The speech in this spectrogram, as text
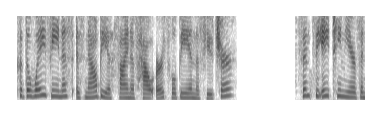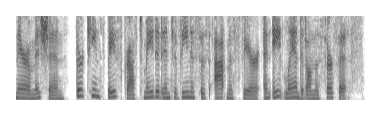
could the way Venus is now be a sign of how Earth will be in the future? Since the 18-year Venera mission, 13 spacecraft made it into Venus's atmosphere and 8 landed on the surface.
